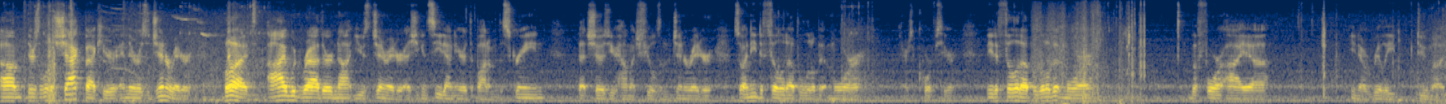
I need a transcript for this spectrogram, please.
um, there's a little shack back here, and there is a generator. But I would rather not use the generator. As you can see down here at the bottom of the screen, that shows you how much fuel's in the generator. So I need to fill it up a little bit more. There's a corpse here. I need to fill it up a little bit more before I, uh, you know, really do much.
